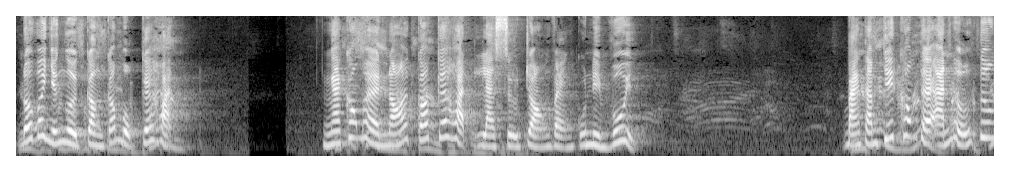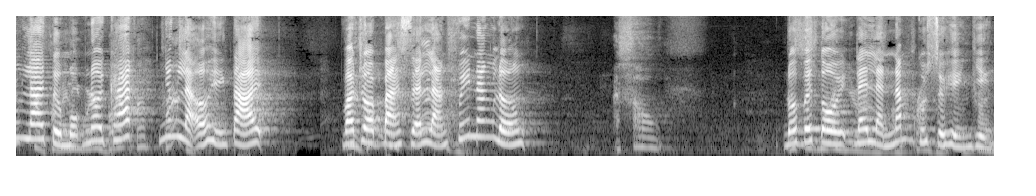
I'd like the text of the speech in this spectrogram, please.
Đối với những người cần có một kế hoạch, ngài không hề nói có kế hoạch là sự trọn vẹn của niềm vui bạn thậm chí không thể ảnh hưởng tương lai từ một nơi khác, nhưng là ở hiện tại. Và rồi bạn sẽ lãng phí năng lượng. Đối với tôi, đây là năm của sự hiện diện.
